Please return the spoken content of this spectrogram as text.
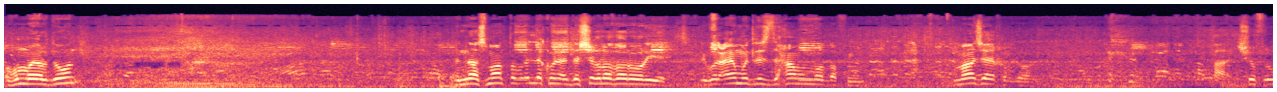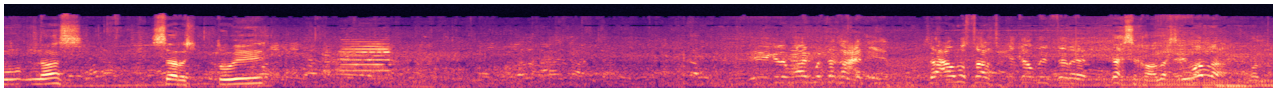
وهم يردون الناس ما تطب إلا يكون عنده شغلة ضرورية. يقول على مود الازدحام الموظفين ما جاي يقبلون شوف الناس. سرج طويل. يقولوا هاي متقاعدين ساعة ونص صارت قضي الترى احسي خالد احسي والله. والله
